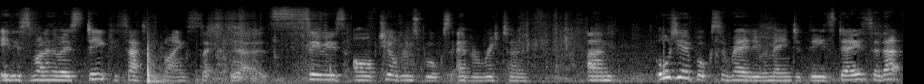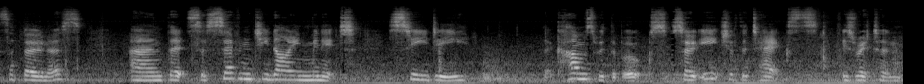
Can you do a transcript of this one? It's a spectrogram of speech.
it is one of the most deeply satisfying uh, series of children's books ever written. Um, audiobooks are rarely remanded these days, so that's a bonus. And that's a 79 minute CD that comes with the books. So each of the texts is written,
